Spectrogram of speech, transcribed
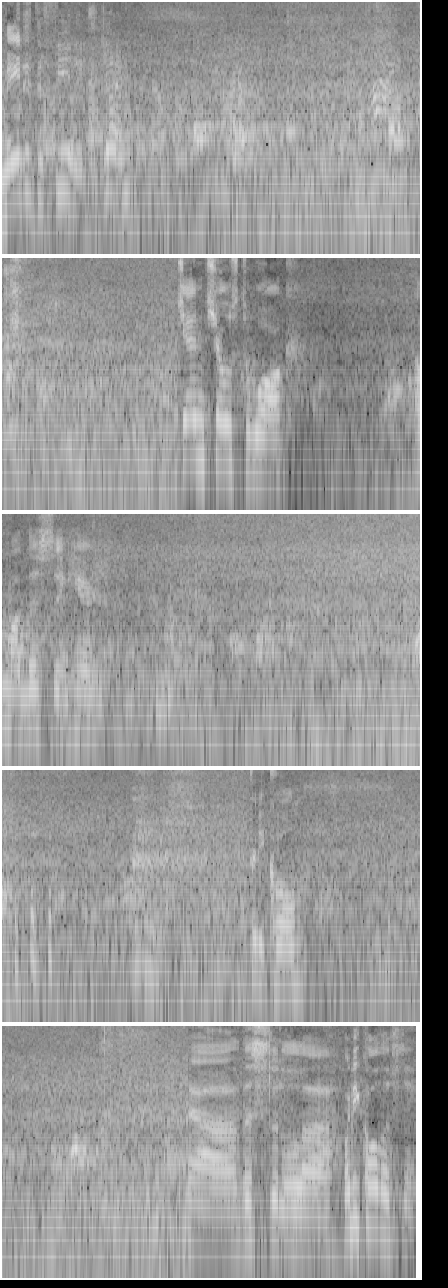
Made it to Phoenix, Jen. Hi. Jen chose to walk. I'm on this thing here. Pretty cool. Uh, this little, uh, what do you call this thing?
